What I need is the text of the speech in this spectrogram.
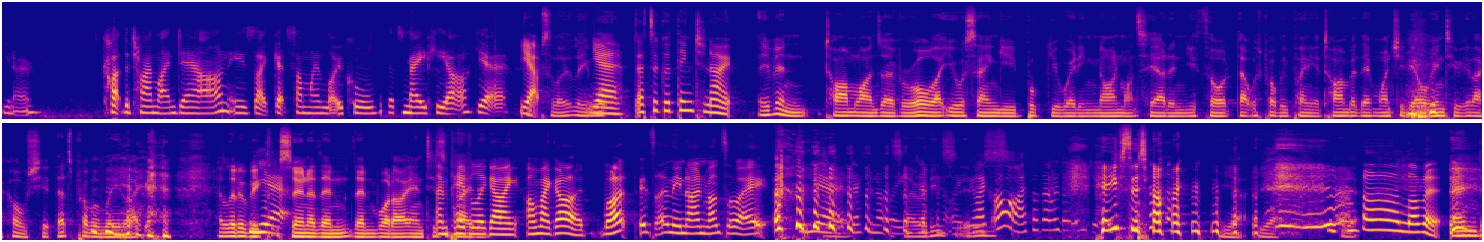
you know cut the timeline down is like get somewhere local that's made here. Yeah. Yeah. Absolutely. Well, Yeah, that's a good thing to note. Even timelines overall, like you were saying, you booked your wedding nine months out and you thought that was probably plenty of time, but then once you delve into it, you're like, oh shit, that's probably like a little bit Yeah. sooner than, than what I anticipated. And people are going, "Oh my god, what? It's only 9 months away." Yeah, definitely. So it definitely. is- You're like, is- oh, I thought that was ages." Heaps of time. yeah, yeah. oh, I love it. And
